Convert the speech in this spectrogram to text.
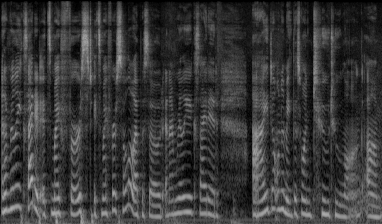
and I'm really excited. It's my first it's my first solo episode and I'm really excited. I don't want to make this one too too long. Um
